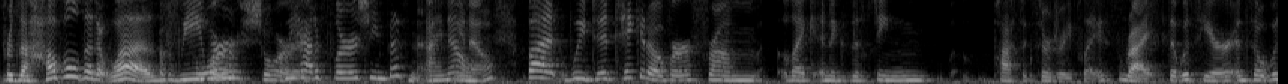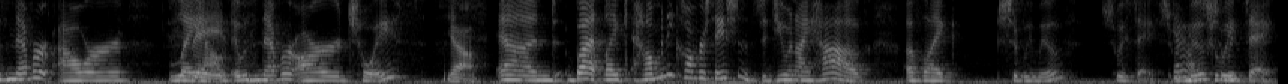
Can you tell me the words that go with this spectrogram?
for the hovel that it was we were sure. we had a flourishing business I know. you know But we did take it over from like an existing plastic surgery place. Right. That was here. And so it was never our layout. Space. It was never our choice. yeah And but like how many conversations did you and I have of like, should we move? Should we stay? Should Yeah, we move? should Should, we... we- stay?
